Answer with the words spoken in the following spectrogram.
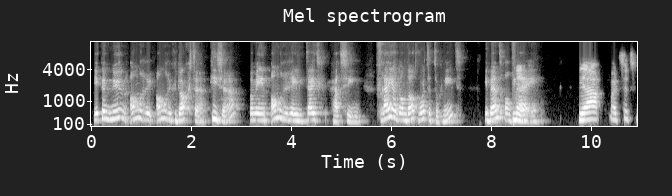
Je kunt nu een andere, andere gedachte kiezen, waarmee je een andere realiteit gaat zien. Vrijer dan dat wordt het toch niet? Je bent al Nee. vrij. Ja, maar het zit.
